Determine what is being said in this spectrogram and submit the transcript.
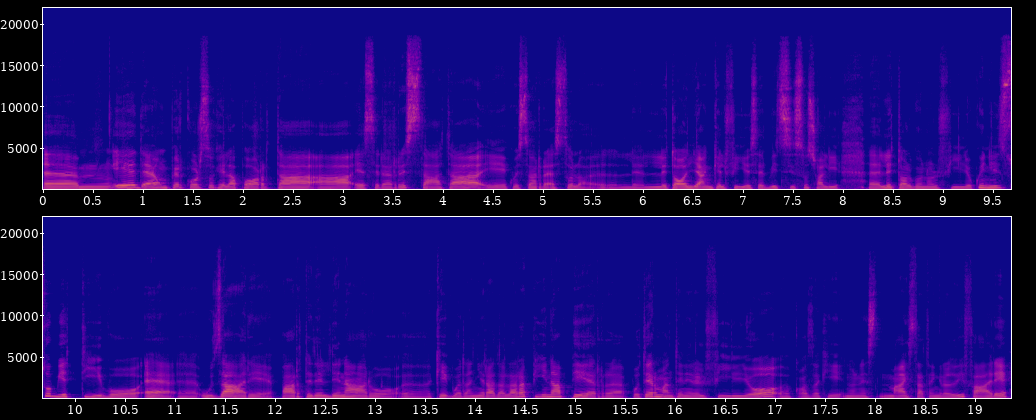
ehm, ed è un percorso che la porta a essere arrestata e questo arresto la, le, le, toglie anche il figlio, i servizi sociali eh, le tolgono il figlio, quindi il suo obiettivo è eh, usare parte del denaro che guadagnerà dalla rapina per poter mantenere il figlio, cosa che non è mai stata in grado di fare,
